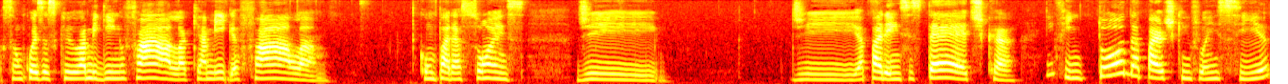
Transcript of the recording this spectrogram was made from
são coisas que o amiguinho fala, que a amiga fala, comparações de, de aparência estética, enfim, toda a parte que influencia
